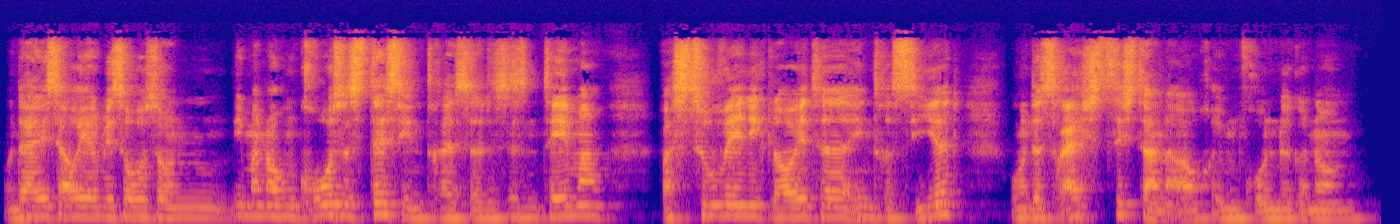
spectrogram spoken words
Und da ist auch irgendwie so, so ein, immer noch ein großes Desinteresse. Das ist ein Thema, was zu wenig Leute interessiert und es rächt sich dann auch im Grunde genommen.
